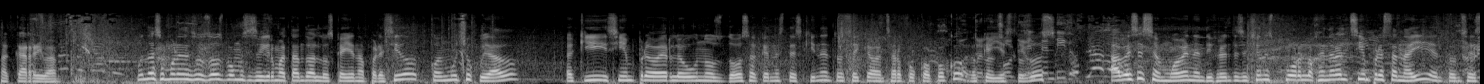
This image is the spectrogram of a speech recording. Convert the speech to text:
acá arriba. Una vez se mueren esos dos, vamos a seguir matando a los que hayan aparecido, con mucho cuidado. Aquí siempre va a haber luego unos dos acá en esta esquina, entonces hay que avanzar poco a poco. Ok, estos dos. A veces se mueven en diferentes secciones, por lo general siempre están ahí, entonces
